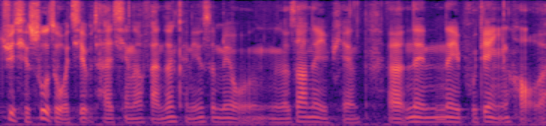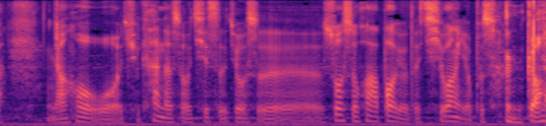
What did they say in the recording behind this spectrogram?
具体数字我记不太清了，反正肯定是没有哪吒那一篇，呃，那那部电影好了。然后我去看的时候，其实就是说实话，抱有的期望也不是很高。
